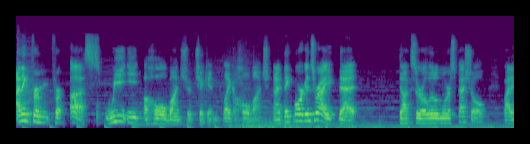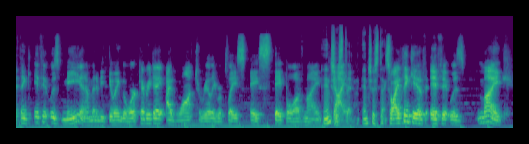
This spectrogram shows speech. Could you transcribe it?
I think for for us, we eat a whole bunch of chicken, like a whole bunch. And I think Morgan's right that ducks are a little more special. But I think if it was me and I'm going to be doing the work every day, I'd want to really replace a staple of my interesting. diet. Interesting. So I think if if it was Mike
